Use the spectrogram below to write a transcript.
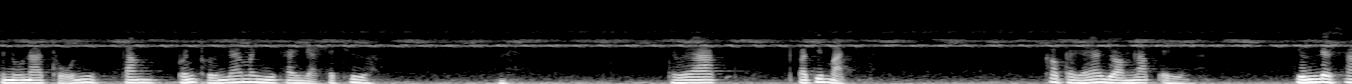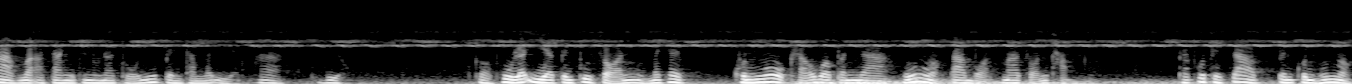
ตนูนาโถนี่ฟังเผินๆแล้วไม่มีใครอยากจะเชื่อ แต่เวลาปฏิบัติ เข้าไปแล้วยอมรับเอง จึงได้ทราบว่าอาตังอิทนุนาโถนี้เป็นธรรมละเอียดมากทีเดียว ก็ผู้ละเอียดเป็นผู้สอนนี่ไม่ใช่คนโง่เขลาบาปัญญา หูหนวกตาบอดมาสอนธรรมพระพุทธเจ้าเป็นคนหูหนวก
